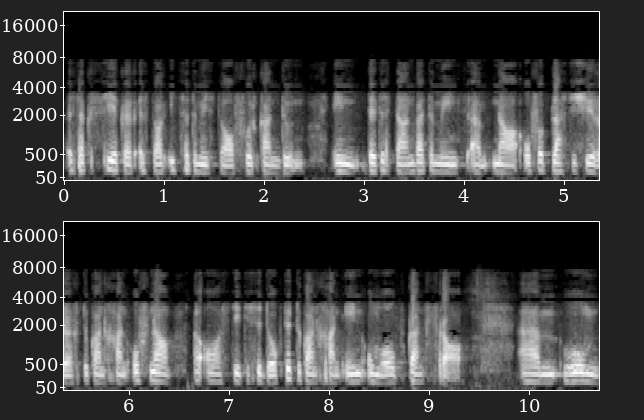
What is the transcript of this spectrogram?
is ek seker is daar iets wat 'n mens daarvoor kan doen. En dit is dan wat 'n mens um, na of 'n plastiese chirurg toe kan gaan of na 'n estetiese dokter toe kan gaan en om hulp kan vra. Ehm um, hoe om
